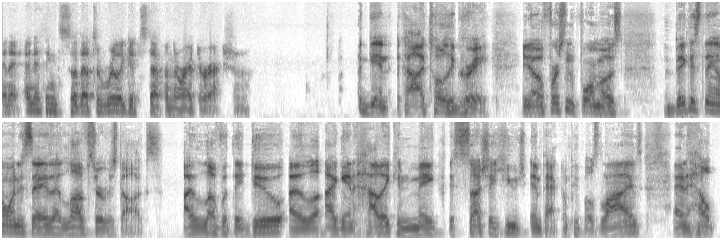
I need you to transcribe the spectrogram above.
and, and I think so. That's a really good step in the right direction again, I totally agree. You know, first and foremost, the biggest thing I want to say is I love service dogs. I love what they do. I lo- again how they can make such a huge impact on people's lives and help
